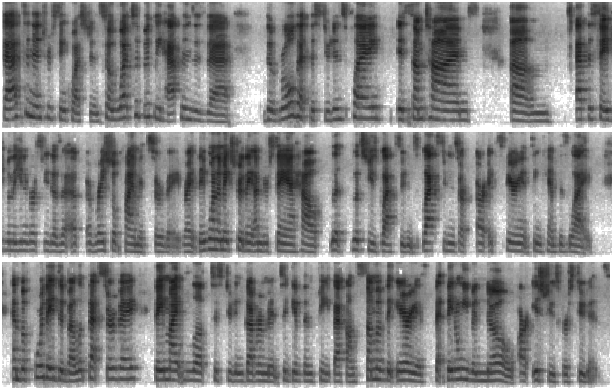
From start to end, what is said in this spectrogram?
That's an interesting question. So, what typically happens is that the role that the students play is sometimes um, at the stage when the university does a, a racial climate survey, right? They want to make sure they understand how, let, let's use Black students. Black students are, are experiencing campus life. And before they develop that survey, they might look to student government to give them feedback on some of the areas that they don't even know are issues for students.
